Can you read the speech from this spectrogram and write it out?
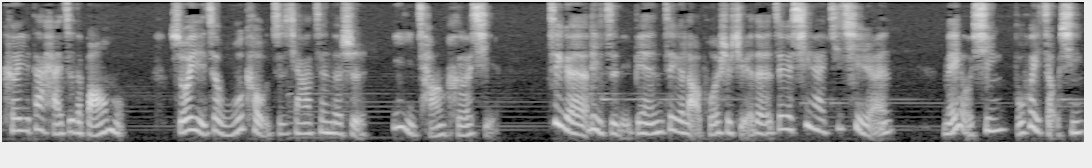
可以带孩子的保姆，所以这五口之家真的是异常和谐。这个例子里边，这个老婆是觉得这个性爱机器人没有心，不会走心。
